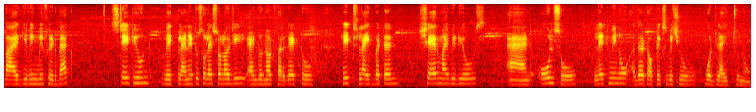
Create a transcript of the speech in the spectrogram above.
by giving me feedback. Stay tuned with Planet to Soul Astrology and do not forget to hit like button, share my videos and also let me know other topics which you would like to know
